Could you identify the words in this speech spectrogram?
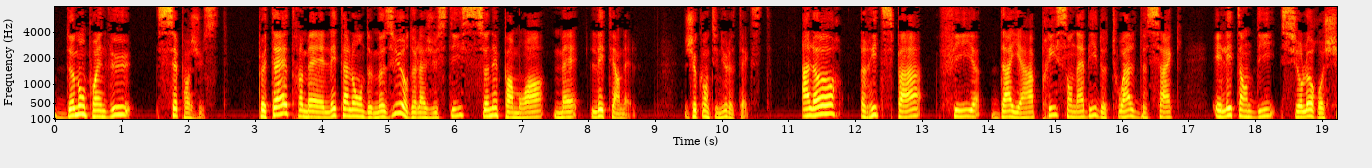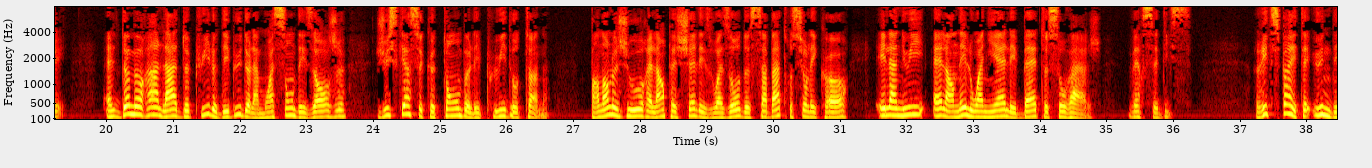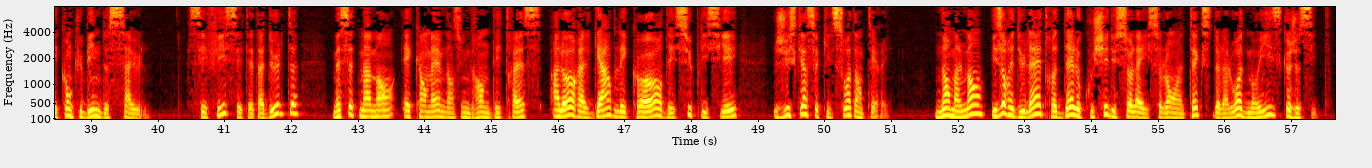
De mon point de vue, c'est pas juste. Peut-être, mais l'étalon de mesure de la justice, ce n'est pas moi, mais l'Éternel. Je continue le texte. Alors Ritzpa, fille d'Aya, prit son habit de toile de sac et l'étendit sur le rocher. Elle demeura là depuis le début de la moisson des orges jusqu'à ce que tombent les pluies d'automne. Pendant le jour, elle empêchait les oiseaux de s'abattre sur les corps, et la nuit, elle en éloignait les bêtes sauvages. Verset 10. Ritzpa était une des concubines de Saül. Ses fils étaient adultes, mais cette maman est quand même dans une grande détresse, alors elle garde les corps des suppliciés jusqu'à ce qu'ils soient enterrés. Normalement, ils auraient dû l'être dès le coucher du soleil, selon un texte de la loi de Moïse que je cite.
